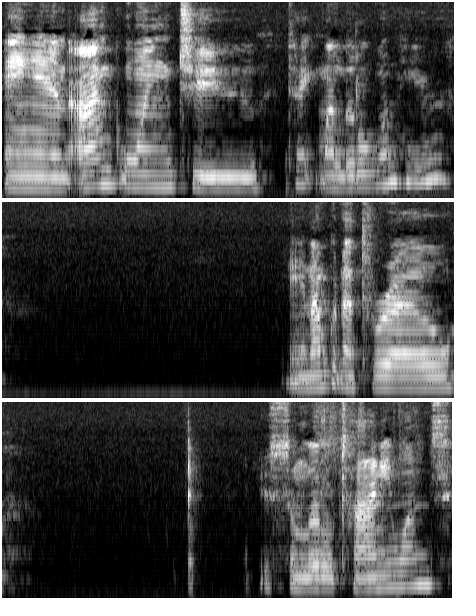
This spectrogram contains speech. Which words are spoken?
and I'm going to take my little one here and I'm going to throw just some little tiny ones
